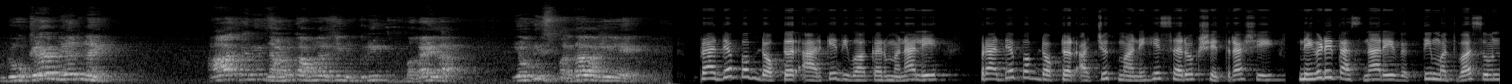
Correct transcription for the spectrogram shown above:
नोकऱ्या मिळत नाही. आज त्यांनी झाडू कामगारची नोकरी बघायला एवढी स्पर्धा लागलेली आहे. प्राध्यापक डॉक्टर आर के दिवाकर म्हणाले प्राध्यापक डॉक्टर अच्युत माने हे सर्व क्षेत्राशी निगडीत असणारे व्यक्तिमत्व असून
